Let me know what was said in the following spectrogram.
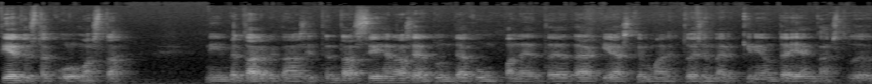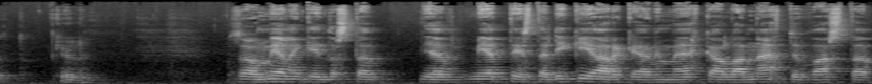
tietystä kulmasta, niin me tarvitaan sitten taas siihen asiantuntijakumppaneita ja tämäkin äsken mainittu esimerkki niin on teidän kanssa toteutettu. Kyllä. Se on mielenkiintoista ja miettii sitä digiarkea, niin me ehkä ollaan nähty vasta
